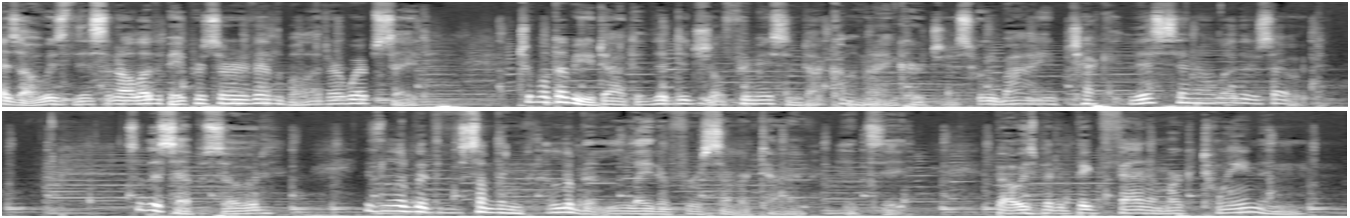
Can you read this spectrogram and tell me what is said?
As always, this and all other papers are available at our website, www.thedigitalfreemason.com, and I encourage you to swing by and check this and all others out. So this episode is a little bit of something a little bit later for summertime. It's a, I've always been a big fan of Mark Twain, and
